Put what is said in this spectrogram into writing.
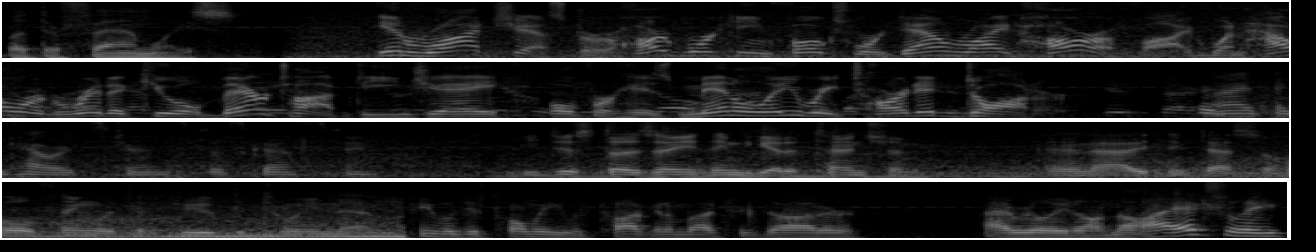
but their families. In Rochester, hardworking folks were downright horrified when Howard ridiculed their top DJ over his mentally retarded daughter. I think Howard Stern's disgusting. He just does anything to get attention, and I think that's the whole thing with the feud between them. People just told me he was talking about your daughter. I really don't know. I actually,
